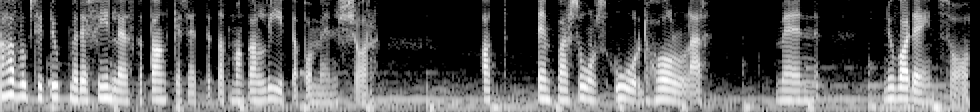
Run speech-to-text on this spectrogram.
har vuxit upp med det finländska tankesättet att man kan lita på människor. Att en persons ord håller. Men nu var det inte så.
